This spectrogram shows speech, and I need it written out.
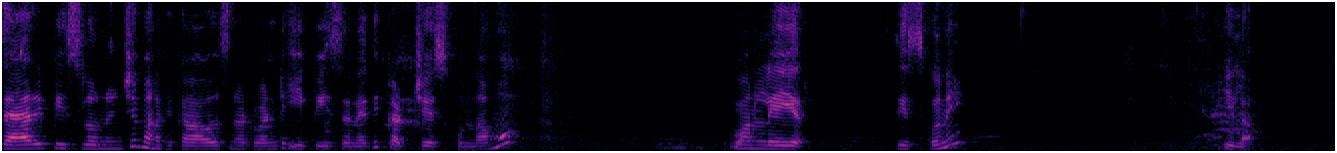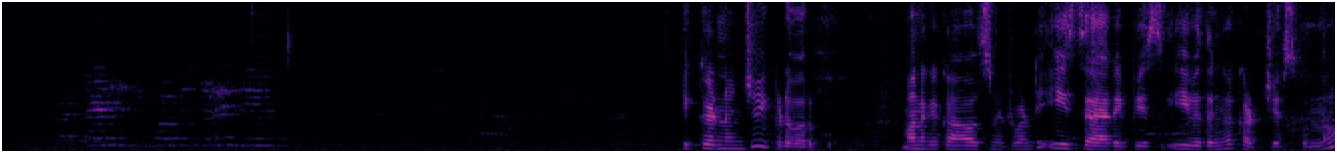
శారీ పీస్లో నుంచి మనకి కావాల్సినటువంటి ఈ పీస్ అనేది కట్ చేసుకుందాము. వన్ లేయర్ తీసుకొని ఇలా. ఇక్కడ నుంచి ఇక్కడ వరకు మనకి కావాల్సినటువంటి ఈ శారీ పీస్ ఈ విధంగా కట్ చేసుకుందాం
